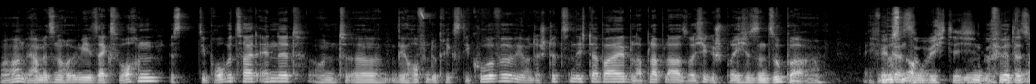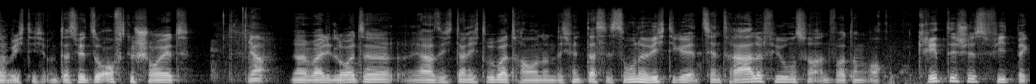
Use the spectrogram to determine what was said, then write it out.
Ja, wir haben jetzt noch irgendwie sechs Wochen, bis die Probezeit endet und äh, wir hoffen, du kriegst die Kurve, wir unterstützen dich dabei, bla bla bla. Solche Gespräche sind super. Ich finde das so wichtig. Ich finde das so wichtig. Und das wird so oft gescheut. Ja. ja. Weil die Leute ja, sich da nicht drüber trauen. Und ich finde, das ist so eine wichtige, zentrale Führungsverantwortung, auch kritisches Feedback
